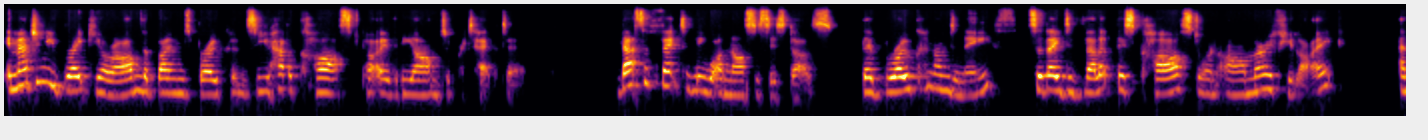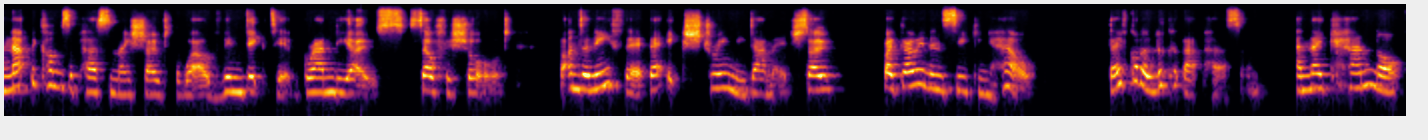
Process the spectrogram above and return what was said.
imagine you break your arm the bone's broken so you have a cast put over the arm to protect it that's effectively what a narcissist does. They're broken underneath. So they develop this cast or an armor, if you like. And that becomes the person they show to the world vindictive, grandiose, self assured. But underneath it, they're extremely damaged. So by going and seeking help, they've got to look at that person and they cannot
